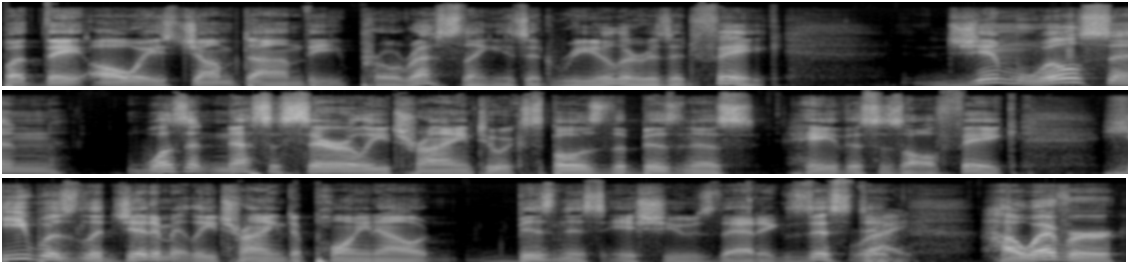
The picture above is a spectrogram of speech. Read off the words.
but they always jumped on the pro wrestling. Is it real or is it fake? Jim Wilson wasn't necessarily trying to expose the business, hey, this is all fake. He was legitimately trying to point out business issues that existed. Right. However,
